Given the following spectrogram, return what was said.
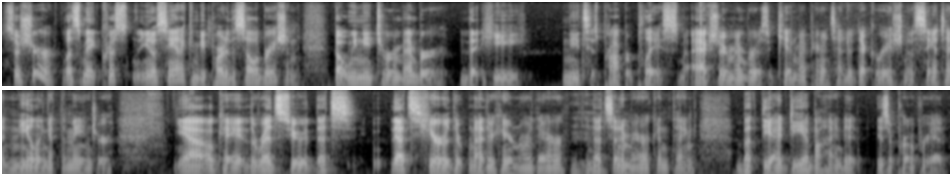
So sure, let's make Chris, you know, Santa can be part of the celebration, but we need to remember that he needs his proper place. I actually remember as a kid, my parents had a decoration of Santa kneeling at the manger. Yeah, okay, the red suit, that's that's here, neither here nor there. That's an American thing, but the idea behind it is appropriate.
